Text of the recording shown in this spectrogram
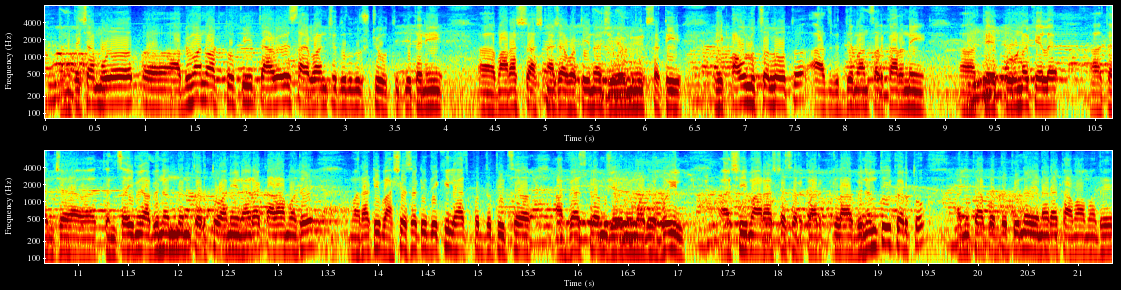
आणि त्याच्यामुळं अभिमान वाटतो की त्यावेळेस साहेबांची दूरदृष्टी होती की त्यांनी महाराष्ट्र शासनाच्या वतीनं जीवनयुगसाठी एक पाऊल उचललं होतं. आज विद्यमान सरकारने ते पूर्ण केलं. त्यांच्या त्यांचंही मी अभिनंदन करतो आणि येणाऱ्या काळामध्ये मराठी भाषेसाठी देखील ह्याच पद्धतीचं अभ्यासक्रम जेएनयूमध्ये होईल अशी महाराष्ट्र सरकारला विनंती करतो आणि त्या पद्धतीनं येणाऱ्या कामामध्ये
